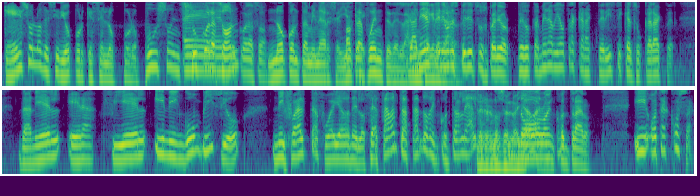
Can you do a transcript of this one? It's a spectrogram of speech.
que eso lo decidió porque se lo propuso en su, corazón, su corazón. no contaminarse. Y es la fuente de la Daniel integridad. tenía un espíritu superior, pero también había otra característica en su carácter. Daniel era fiel y ningún vicio ni falta fue hallado en él. O sea, estaban tratando de encontrarle algo. Pero no se lo No hallaban. lo encontraron. Y otra cosa,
